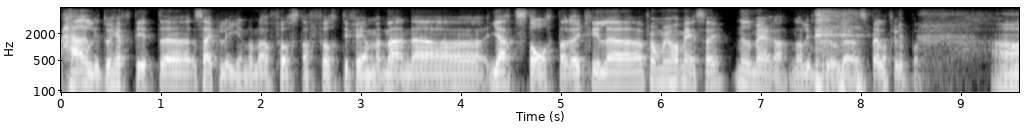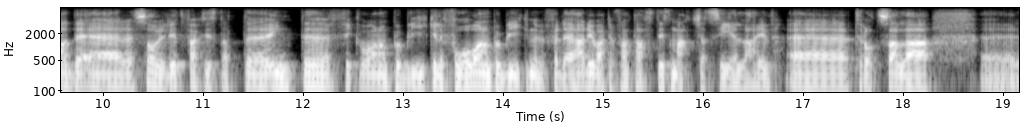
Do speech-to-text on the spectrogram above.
härligt och häftigt säkerligen de där första 45 men hjärtstartare Krille får man ju ha med sig numera när Liverpool spelar fotboll. Ja, det är sorgligt faktiskt att det inte fick vara någon publik eller få vara någon publik nu. För det hade ju varit en fantastisk match att se live. Eh, trots alla eh,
